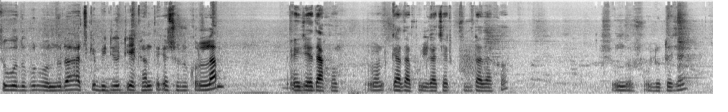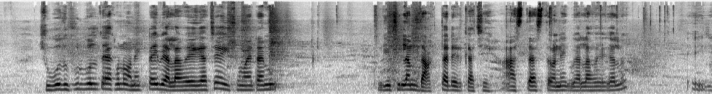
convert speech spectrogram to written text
শুভ দুপুর বন্ধুরা। আজকে ভিডিওটি এখান থেকে শুরু করলাম। এই যে দেখো, আমার গাঁদা ফুল গাছের ফুলটা দেখো। সুন্দর ফুল উঠেছে শুভ দুপুর বলতে এখন অনেকটাই বেলা হয়ে গেছে। এই সময়টা আমি গেছিলাম ডাক্তারের কাছে। আস্তে আস্তে অনেক বেলা হয়ে গেল। এই যে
